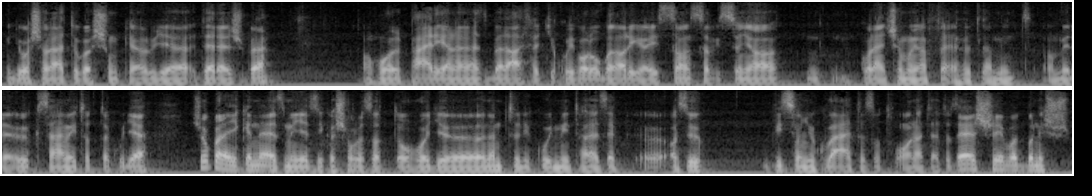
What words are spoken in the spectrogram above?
még gyorsan látogassunk el ugye Deresbe, ahol pár jelenetben láthatjuk, hogy valóban Arya és Sansa viszonya korán sem olyan felhőtlen, mint amire ők számítottak, ugye. Sokan egyébként nehezményezik a sorozattól, hogy ö, nem tűnik úgy, mintha ezek ö, az ő viszonyuk változott volna. Tehát az első évadban is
